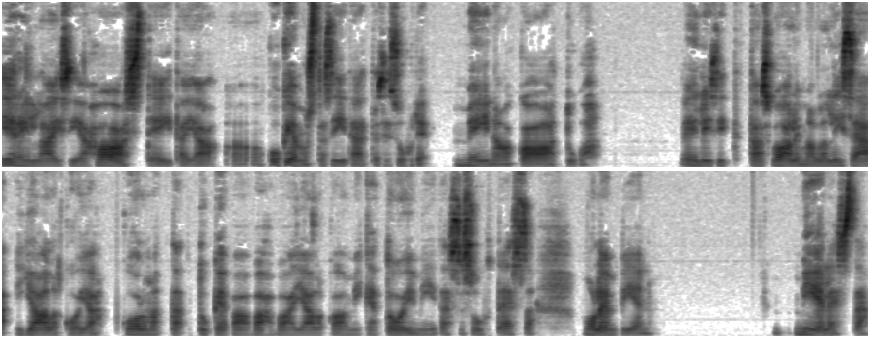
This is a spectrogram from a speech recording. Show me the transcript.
erilaisia haasteita ja kokemusta siitä, että se suhde meinaa kaatua. Eli sitten taas vaalimalla lisää jalkoja, kolmatta tukevaa vahvaa jalkaa, mikä toimii tässä suhteessa molempien mielestä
